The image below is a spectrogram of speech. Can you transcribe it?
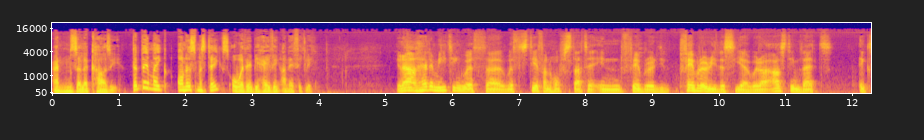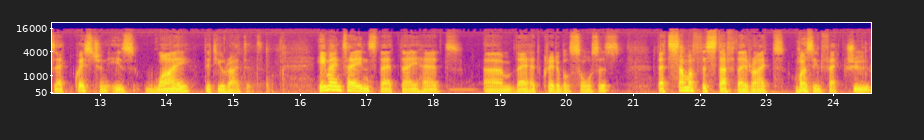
and Mzilikazi, did they make honest mistakes or were they behaving unethically? You know, I had a meeting with uh, with Stefan Hofstetter in February February this year, where I asked him that exact question: is why did you write it? He maintains that they had um, they had credible sources, that some of the stuff they write was in fact true.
